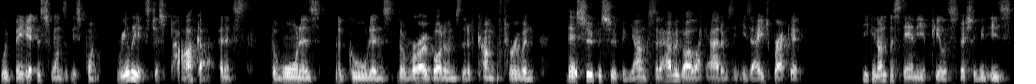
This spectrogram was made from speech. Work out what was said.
would be at the Swans at this point. Really, it's just Parker and it's the Warners, the Guldens, the Rowbottoms that have come through and they're super, super young. So to have a guy like Adams in his age bracket you can understand the appeal, especially with his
